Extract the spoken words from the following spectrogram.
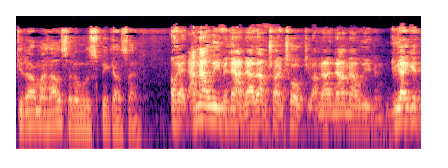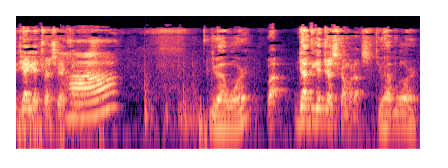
get out of my house and then we'll speak outside. Okay, I'm not leaving now. Now that I'm trying to talk to you, I'm not. Now I'm not leaving. You gotta get. You gotta get dressed. You gotta come with us. You have a warrant? Well, you have to get dressed. Come with us. Do you have a warrant?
